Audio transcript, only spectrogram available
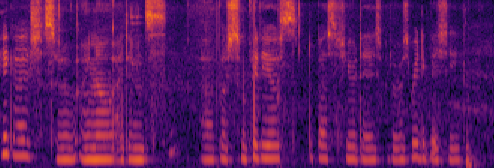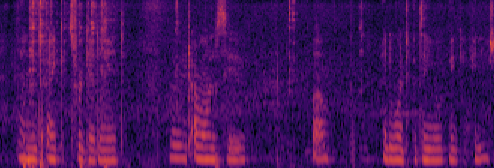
Hey guys, so I know I didn't uh, post some videos the past few days, but I was really busy and I kept forgetting it. But I wanted to, well, I do want to continue making videos.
